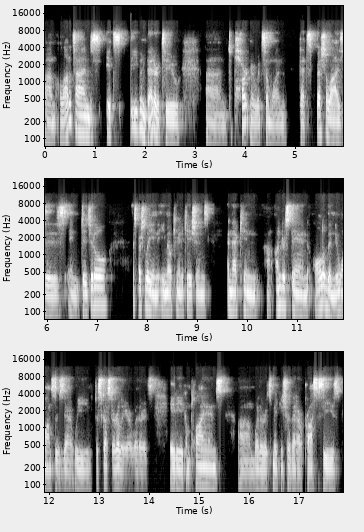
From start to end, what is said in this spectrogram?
um, a lot of times it's even better to um, to partner with someone that specializes in digital especially in email communications and that can uh, understand all of the nuances that we discussed earlier, whether it's ADA compliance, um, whether it's making sure that our processes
